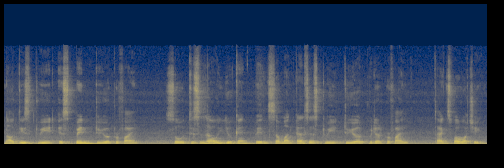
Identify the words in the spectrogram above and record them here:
Now this tweet is pinned to your profile. So this is how you can pin someone else's tweet to your twitter profile. Thanks for watching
